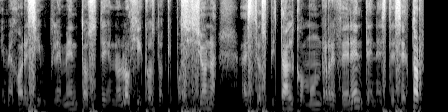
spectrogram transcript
y mejores implementos tecnológicos, lo que posiciona a este hospital como un referente en este sector.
